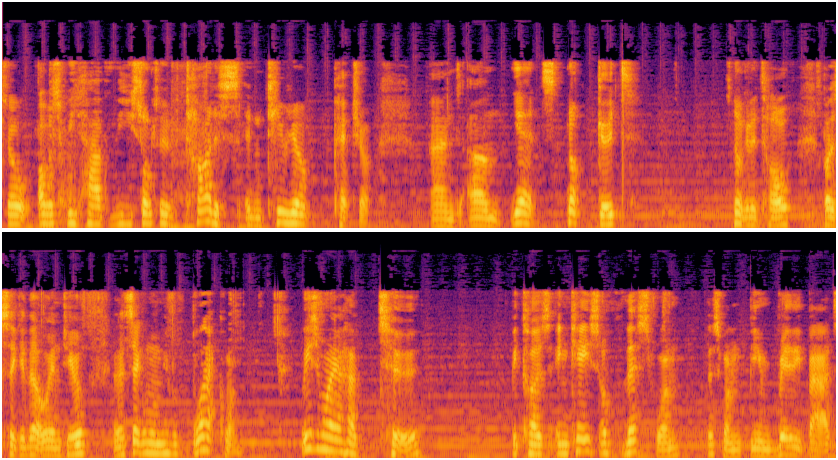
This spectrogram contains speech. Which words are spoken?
so obviously we have the sort of TARDIS interior picture, and um, yeah, it's not good. It's not good at all, but it's like a little interior. And the second one we have a black one. Reason why I have two, because in case of this one, this one being really bad,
